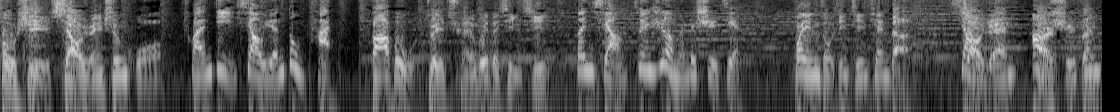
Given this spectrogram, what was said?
透视校园生活，传递校园动态，发布最权威的信息，分享最热门的事件。欢迎走进今天的《校园二十分》。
